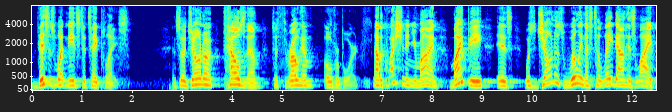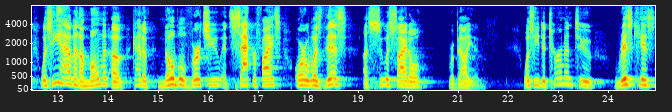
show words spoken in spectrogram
this is what needs to take place. And so Jonah tells them to throw him overboard. Now, the question in your mind might be is was Jonah's willingness to lay down his life, was he having a moment of kind of noble virtue and sacrifice, or was this a suicidal rebellion? Was he determined to risk his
